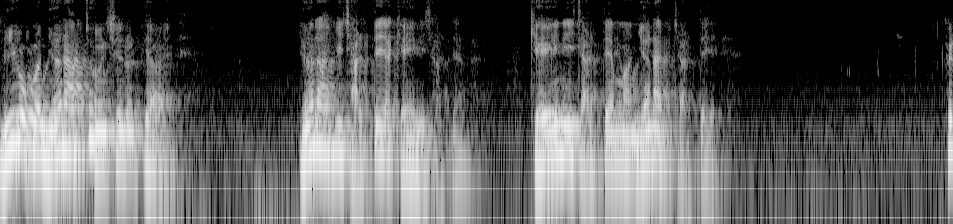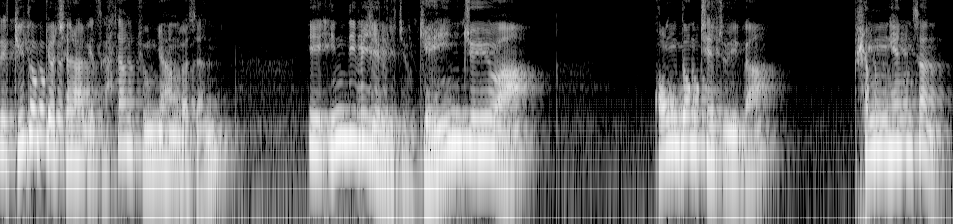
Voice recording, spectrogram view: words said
미국은 연합 정신을 배워야 돼요. 연합이 잘 돼야 개인이 잘 되는 거예요. 개인이 잘 되면 연합이 잘 돼야 돼요. 그래서 기독교 철학에서 가장 중요한 것은 이 individualism, 개인주의와 공동체주의가 평행선,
